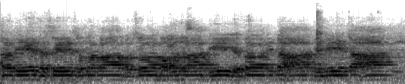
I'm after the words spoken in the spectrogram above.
तदेदशे सुममा वसो भवता ते यतो नितः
